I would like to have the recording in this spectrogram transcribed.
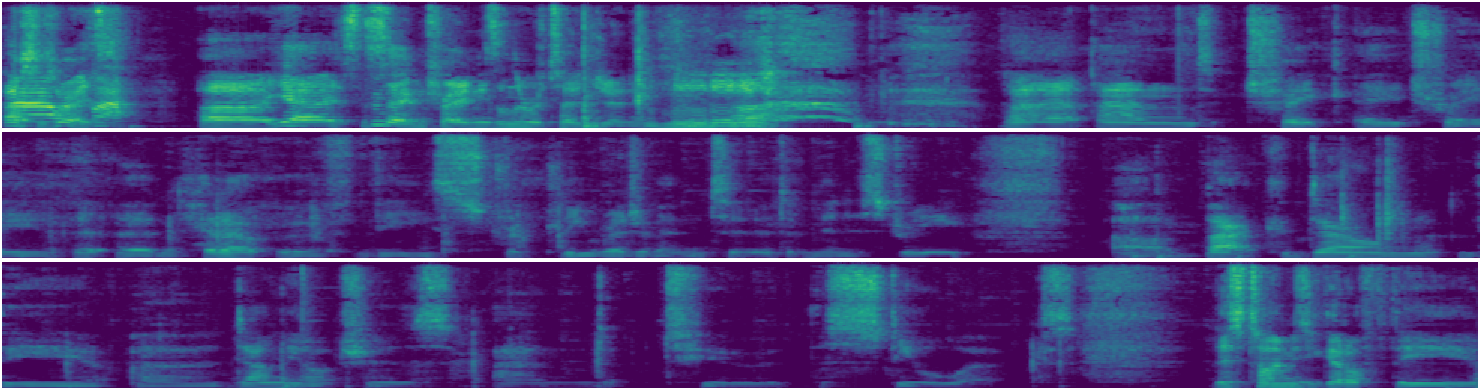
Actually, sorry. It's, uh, yeah, it's the same train. He's on the return journey. uh, uh, and take a train uh, and head out of the strictly regimented ministry. Uh, back down the uh, down the arches and to the steelworks. This time, as you get off the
